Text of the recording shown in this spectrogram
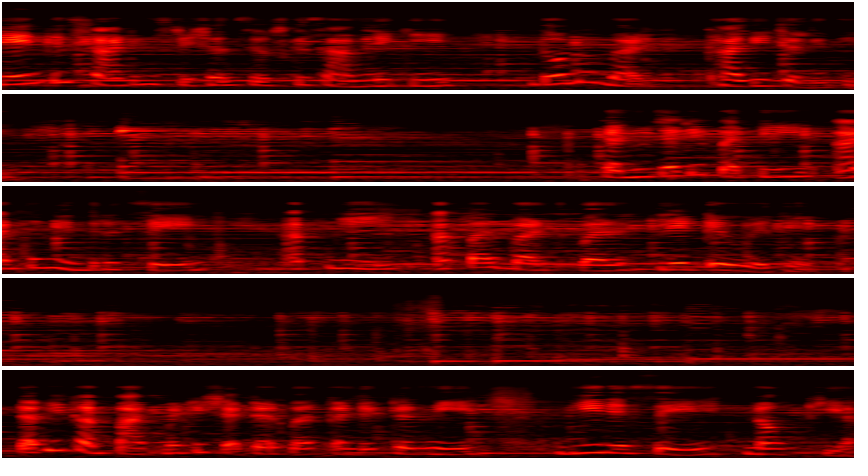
ट्रेन के स्टार्टिंग स्टेशन से उसके सामने की दोनों बर्थ खाली चली थी। तनुजा के पति अर्धनिद्रित से अपनी अपर बर्थ पर लेटे हुए थे। तभी कंपार्टमेंट की शटर पर कंडक्टर ने धीरे से नॉक किया।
